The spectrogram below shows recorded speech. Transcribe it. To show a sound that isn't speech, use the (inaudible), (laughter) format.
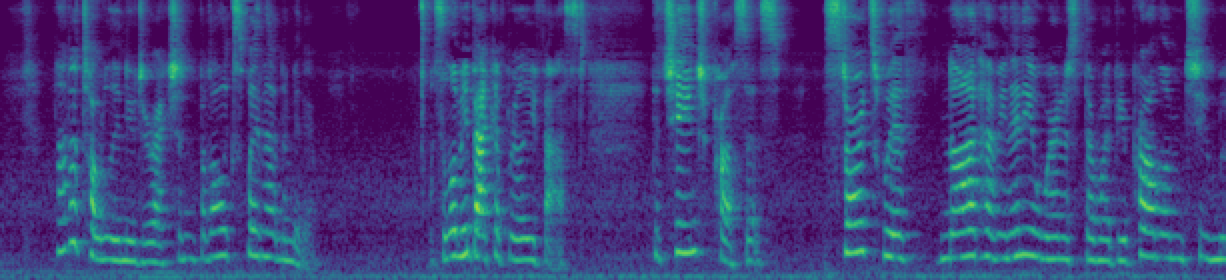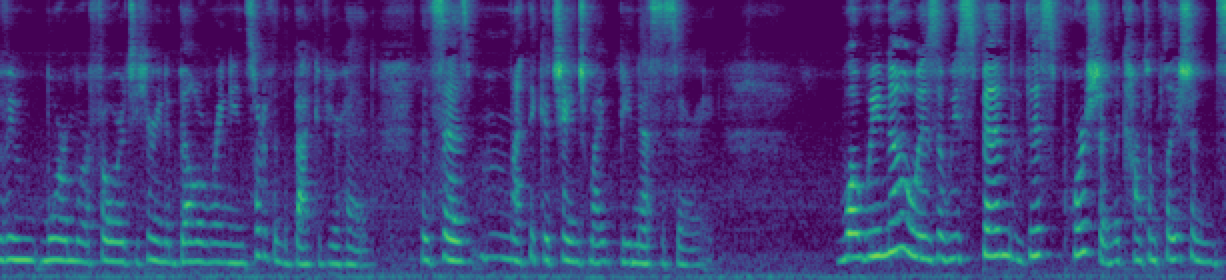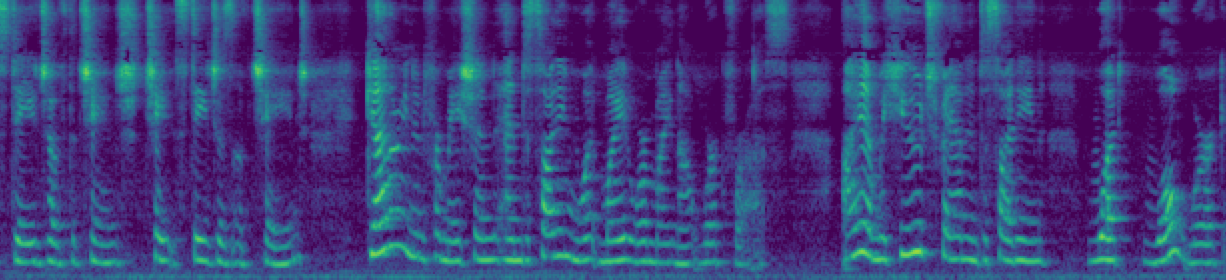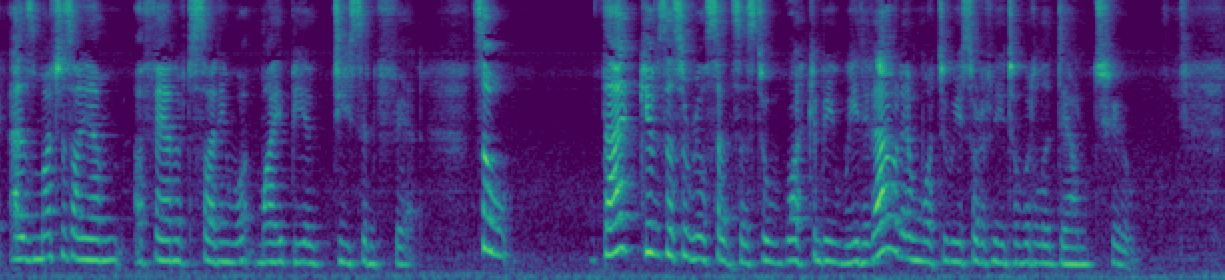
Not a totally new direction, but I'll explain that in a minute. So let me back up really fast. The change process starts with not having any awareness that there might be a problem to moving more and more forward to hearing a bell ringing sort of in the back of your head that says, mm, I think a change might be necessary what we know is that we spend this portion, the contemplation stage of the change, cha- stages of change, gathering information and deciding what might or might not work for us. I am a huge fan in deciding what won't work as much as I am a fan of deciding what might be a decent fit. So that gives us a real sense as to what can be weeded out and what do we sort of need to whittle it down to.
